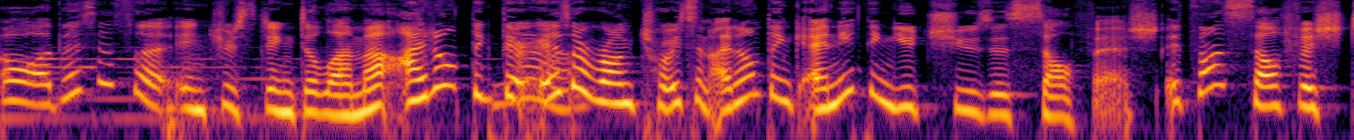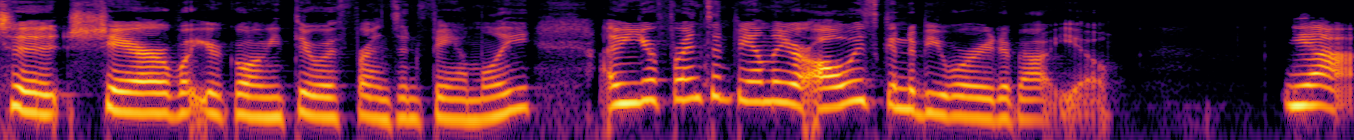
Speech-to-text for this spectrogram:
Oh, this is an interesting dilemma. I don't think there is Yeah. a wrong choice, and I don't think anything you choose is selfish. It's not selfish to share what you're going through with friends and family. I mean, your friends and family are always going to be worried about you. Yeah.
